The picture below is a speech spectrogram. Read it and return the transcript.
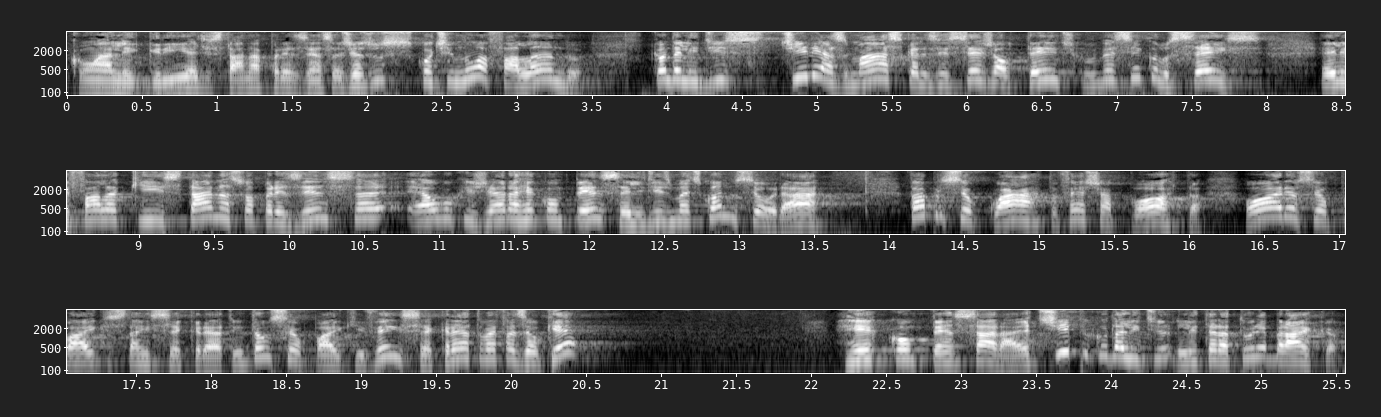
com a alegria de estar na presença. Jesus continua falando, quando ele diz: tire as máscaras e seja autêntico, versículo 6, ele fala que estar na sua presença é algo que gera recompensa. Ele diz: Mas quando você orar, vá para o seu quarto, feche a porta, ore ao seu pai que está em secreto. Então, seu pai que vem em secreto vai fazer o quê? Recompensará. É típico da literatura hebraica.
